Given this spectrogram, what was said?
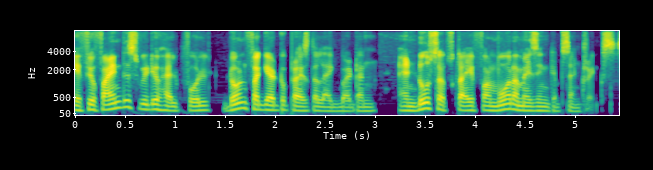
If you find this video helpful, don't forget to press the like button and do subscribe for more amazing tips and tricks.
